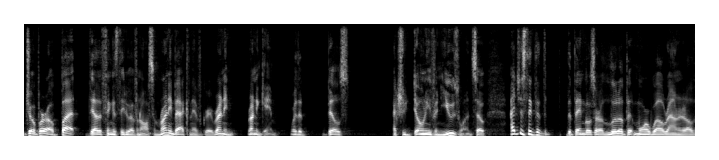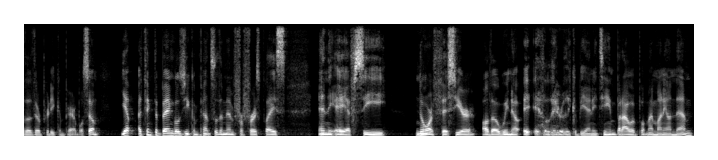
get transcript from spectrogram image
Joe Burrow. But the other thing is they do have an awesome running back and they have a great running running game. Where the Bills, actually don't even use one. So I just think that the, the Bengals are a little bit more well rounded, although they're pretty comparable. So, yep, I think the Bengals, you can pencil them in for first place in the AFC North this year, although we know it, it literally could be any team, but I would put my money on them.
